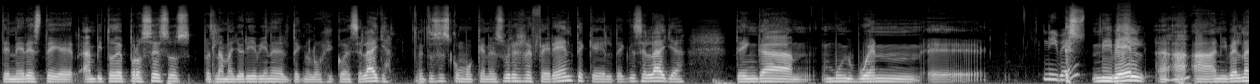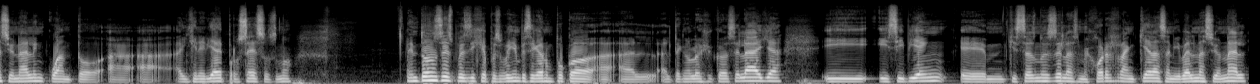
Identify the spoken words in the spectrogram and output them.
tener este ámbito de procesos, pues la mayoría viene del tecnológico de Celaya. Entonces, como que en el sur es referente que el TEC de Celaya tenga muy buen... Eh, nivel, nivel a, nivel nacional en cuanto a, ingeniería de procesos, ¿no? Entonces, pues dije, pues voy a investigar un poco al, tecnológico de Celaya y, y si bien em, quizás no es de las mejores ranqueadas a nivel nacional,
